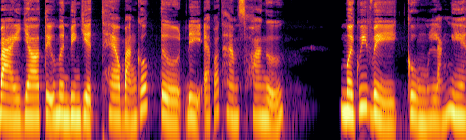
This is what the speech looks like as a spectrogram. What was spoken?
Bài do Tiểu Minh biên dịch theo bản gốc từ The Epoch Times Hoa ngữ. Mời quý vị cùng lắng nghe.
